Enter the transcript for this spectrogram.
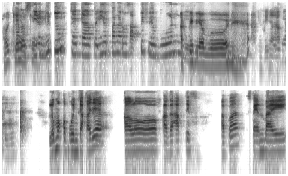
Oke harus oke. iya gitu. Kayak kata Irfan harus aktif ya, Bun. Aktif Gitu. ya bun. Intinya aktif. Lu mau ke puncak aja kalau kagak aktif apa standby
